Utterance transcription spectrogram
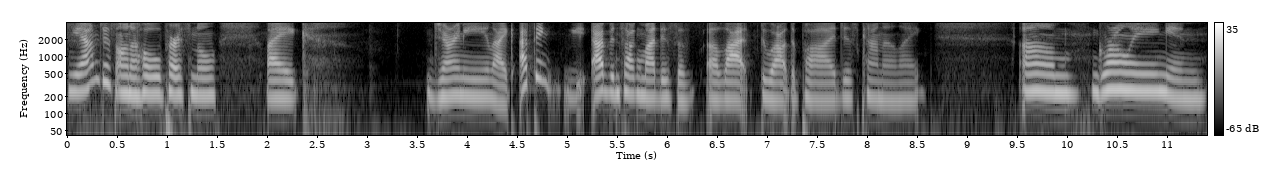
Yeah, I'm just on a whole personal like journey. Like I think i've been talking about this a, a lot throughout the pod, just kind of like um growing and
